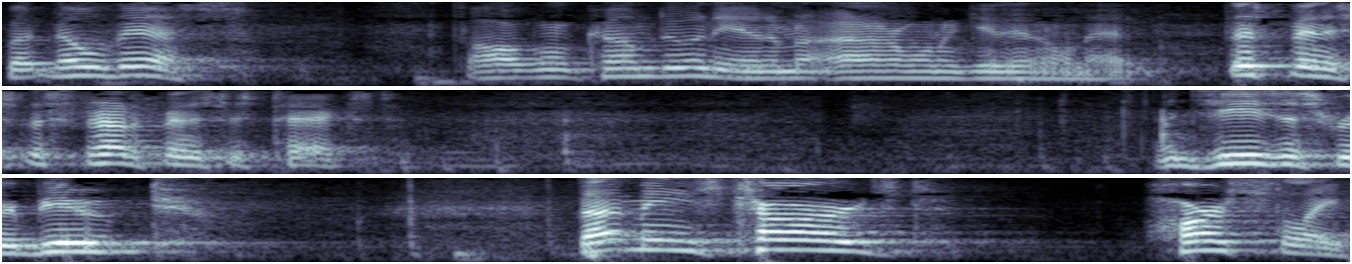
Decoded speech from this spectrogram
But know this. It's all going to come to an end. I don't want to get in on that. Let's finish. Let's try to finish this text. And Jesus rebuked. That means charged harshly.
